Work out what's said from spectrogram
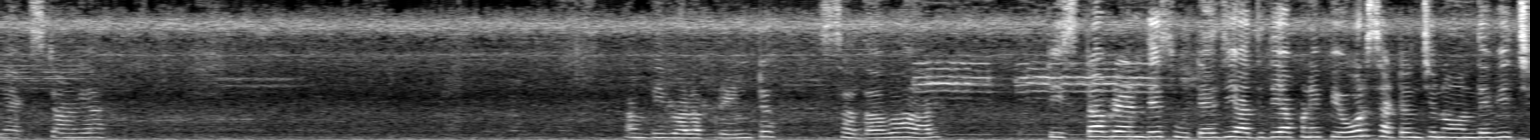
ਨੈਕਸਟ ਆ ਗਿਆ। ਅੰਬੀ ਵਾਲਾ ਪ੍ਰਿੰਟ ਸਦਾਬਹਾਰ। ਟਿਸਟਾ ਬ੍ਰਾਂਡ ਦੇ ਸੂਟ ਹੈ ਜੀ। ਅੱਜ ਦੇ ਆਪਣੇ ਪਿਓਰ ਸਟਨ ਚਨੌਨ ਦੇ ਵਿੱਚ।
